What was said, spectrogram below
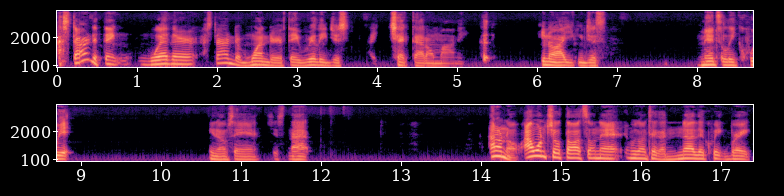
I started to think whether I started to wonder if they really just like checked out on Monty. You know how you can just mentally quit. You know what I'm saying? Just not I don't know. I want your thoughts on that. We're going to take another quick break.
